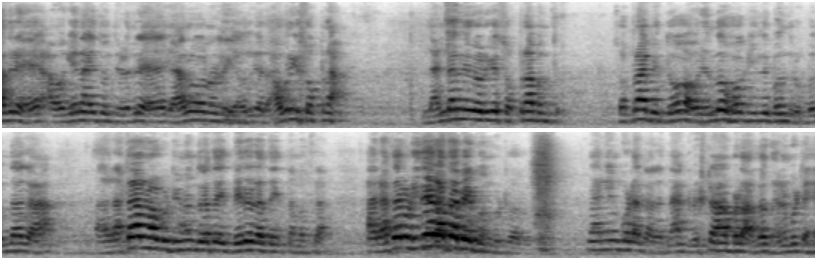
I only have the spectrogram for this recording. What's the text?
ಆದರೆ ಅವಾಗೇನಾಯಿತು ಅಂತ ಹೇಳಿದ್ರೆ ಯಾರೋ ನೋಡ್ರಿ, ಅವ್ರಿಗೆ ಅವರಿಗೆ ಸ್ವಪ್ನ. ಲಂಡನ್ನಿರೋರಿಗೆ ಸ್ವಪ್ನ ಬಂತು. ಸ್ವಪ್ನ ಬಿದ್ದು ಅವರೆಲ್ಲೋ ಹೋಗಿ ಇಲ್ಲಿ ಬಂದರು. ಬಂದಾಗ ರಥ ನೋಡ್ಬಿಟ್ಟು ಇನ್ನೊಂದು ರಥ ಇತ್ತು, ಬೇರೆ ರಥ ಇತ್ತು ನಮ್ಮ ಹತ್ರ. ಆ ರಥ ನೋಡಿ ಇದೇ ರಥ ಬೇಕು ಅಂದ್ಬಿಟ್ರು ಅವರು. ನಾನು ಏನು ಕೊಡೋಕ್ಕಾಗಲ್ಲ. ನಾನು ಕೃಷ್ಣ ಹಬ್ಬಳ ಅಲ್ಲ ಅಂದ್ಬಿಟ್ಟೆ.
